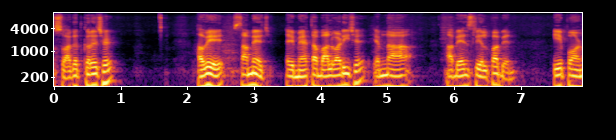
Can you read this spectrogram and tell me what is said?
સ્વાગત કરે છે. હવે સામે જ એ મહેતા બાલવાડી છે. એમના આ બેન શ્રી અલ્પાબેન, એ પણ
